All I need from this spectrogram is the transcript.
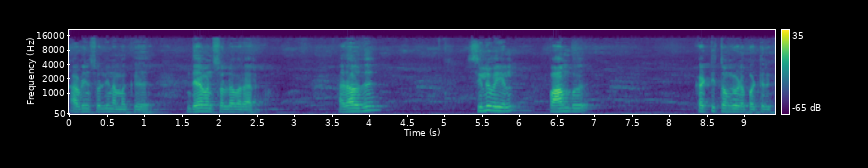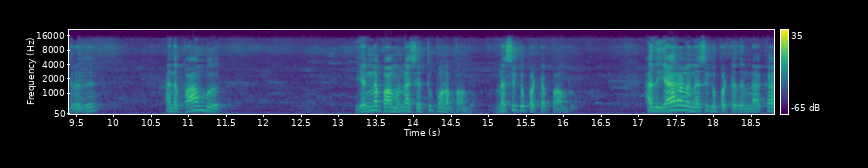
அப்படின்னு சொல்லி நமக்கு தேவன் சொல்ல வரார் அதாவது சிலுவையில் பாம்பு கட்டி தொங்கவிடப்பட்டிருக்கிறது. அந்த பாம்பு என்ன பாம்புன்னா செத்துப்போன பாம்பு நசுக்கப்பட்ட பாம்பு. அது யாரால் நசுக்கப்பட்டதுன்னாக்கா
